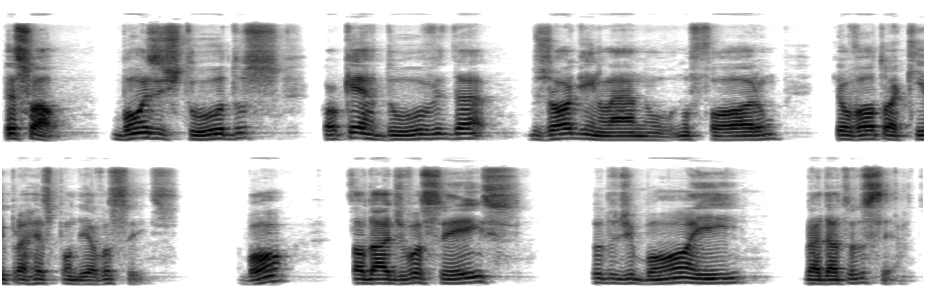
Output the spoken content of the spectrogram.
Pessoal, bons estudos. Qualquer dúvida, joguem lá no, no fórum, que eu volto aqui para responder a vocês. Tá bom? Saudade de vocês, tudo de bom aí, vai dar tudo certo.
